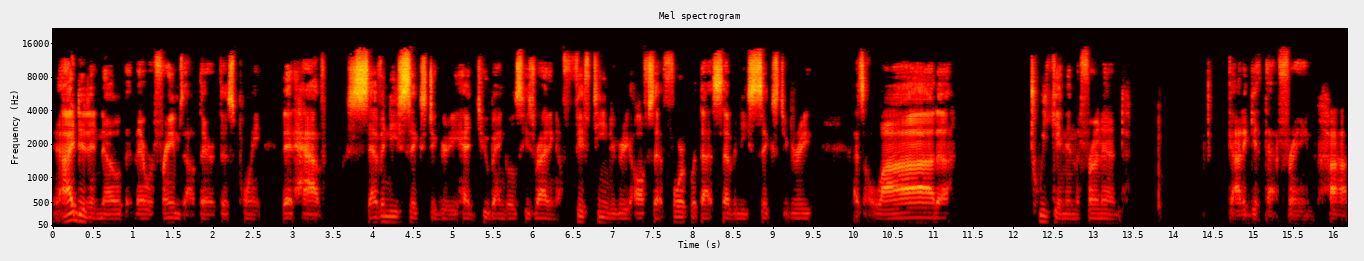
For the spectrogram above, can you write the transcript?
And I didn't know that there were frames out there at this point that have 76 degree head tube angles. He's riding a 15 degree offset fork with that 76 degree. That's a lot of tweaking in the front end. Got to get that frame. Ha.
